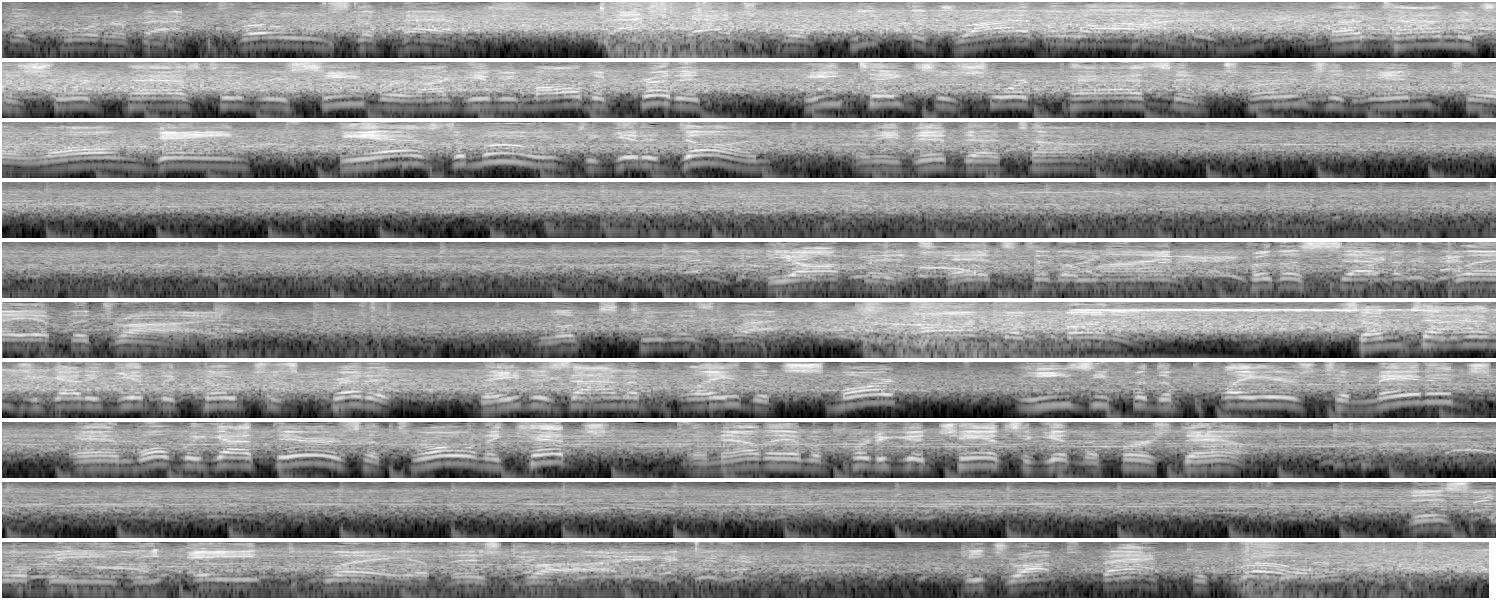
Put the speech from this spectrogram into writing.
The quarterback throws the pass. That catch will keep the drive alive. By that time, it's a short pass to the receiver, and I give him all the credit. He takes a short pass and turns it into a long gain. He has to move to get it done, and he did that time. The offense heads to the line for the seventh play of the drive. Looks to his left. On the money. Sometimes you got to give the coaches credit. They design a play that's smart, easy for the players to manage, and what we got there is a throw and a catch, and now they have a pretty good chance of getting the first down. This will be the eighth play of this drive. He drops back to throw,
